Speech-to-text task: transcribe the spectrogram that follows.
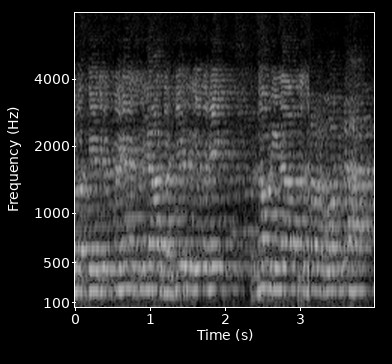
सुरते विद्महे सुया सव्ये विद्महे प्रणो नीलाम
